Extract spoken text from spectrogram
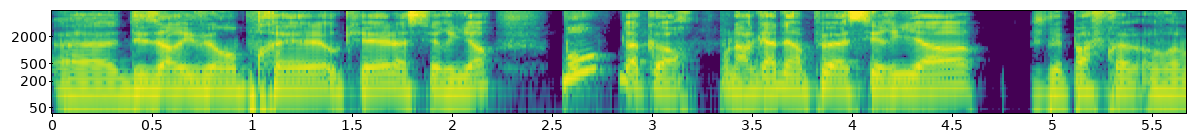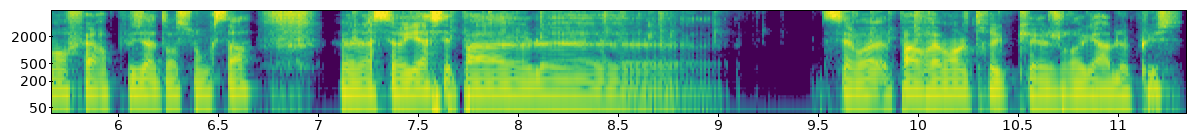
Euh, des arrivées en prêt, ok. La Serie A. Bon, d'accord. On a regardé un peu la Serie A. Je vais pas vraiment faire plus attention que ça. Euh, la Serie A, c'est pas le. C'est pas vraiment le truc que je regarde le plus.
